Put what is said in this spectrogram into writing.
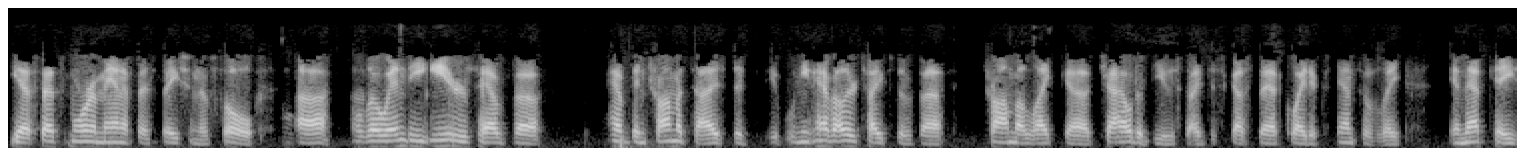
Yes, that's more a manifestation of soul. Uh, although NDEers have uh, have been traumatized, it, it, when you have other types of uh, trauma like uh, child abuse, I discussed that quite extensively. In that case,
